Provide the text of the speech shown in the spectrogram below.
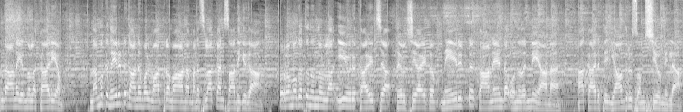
എന്താണ് എന്നുള്ള കാര്യം നമുക്ക് നേരിട്ട് കാണുമ്പോൾ മാത്രമാണ് മനസ്സിലാക്കാൻ സാധിക്കുക. തുറമുഖത്ത് നിന്നുള്ള ഈ ഒരു കാഴ്ച തീർച്ചയായിട്ടും നേരിട്ട് കാണേണ്ട ഒന്ന് തന്നെയാണ്. ആ കാര്യത്തിൽ യാതൊരു സംശയവുമില്ല.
